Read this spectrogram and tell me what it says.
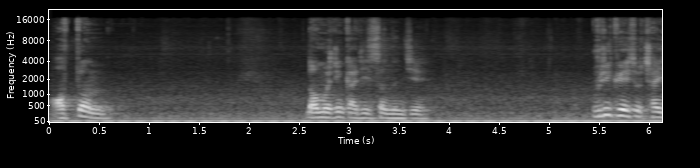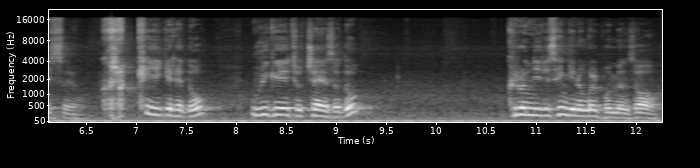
어떤 넘어짐까지 있었는지 우리 교회조차 있어요. 그렇게 얘기를 해도 우리 교회 조차에서도 그런 일이 생기는 걸 보면서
